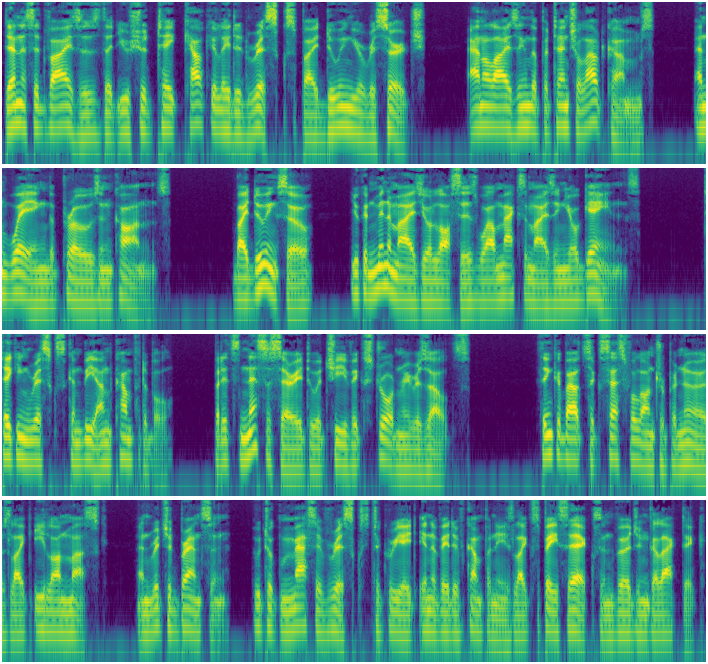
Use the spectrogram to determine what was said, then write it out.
Dennis advises that you should take calculated risks by doing your research, analyzing the potential outcomes, and weighing the pros and cons. By doing so, you can minimize your losses while maximizing your gains. Taking risks can be uncomfortable, but it's necessary to achieve extraordinary results. Think about successful entrepreneurs like Elon Musk and Richard Branson, who took massive risks to create innovative companies like SpaceX and Virgin Galactic.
